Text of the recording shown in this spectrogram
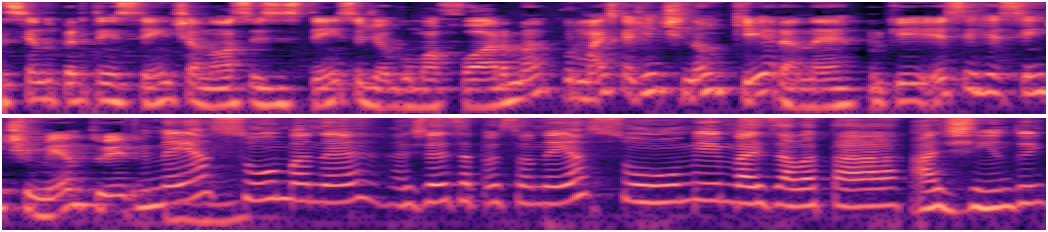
sendo pertencente à nossa existência de alguma forma, por mais que a gente não queira, né? Porque esse ressentimento, ele... nem assuma, né? Às vezes a pessoa nem assume, mas ela tá agindo em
